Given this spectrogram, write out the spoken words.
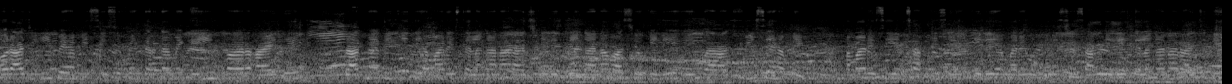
और आज यहीं पे हम इस यूसुफिन दरगाह में कई बार आए थे। प्रार्थना भी की थी हमारे इस तेलंगाना राज्य के लिए, तेलंगाना वासियों के लिए। एक बार आज फिर से हमने हमारे सीएम साहब की सेहत के लिए, हमारे होम मिनिस्टर साहब के लिए, तेलंगाना राज्य के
